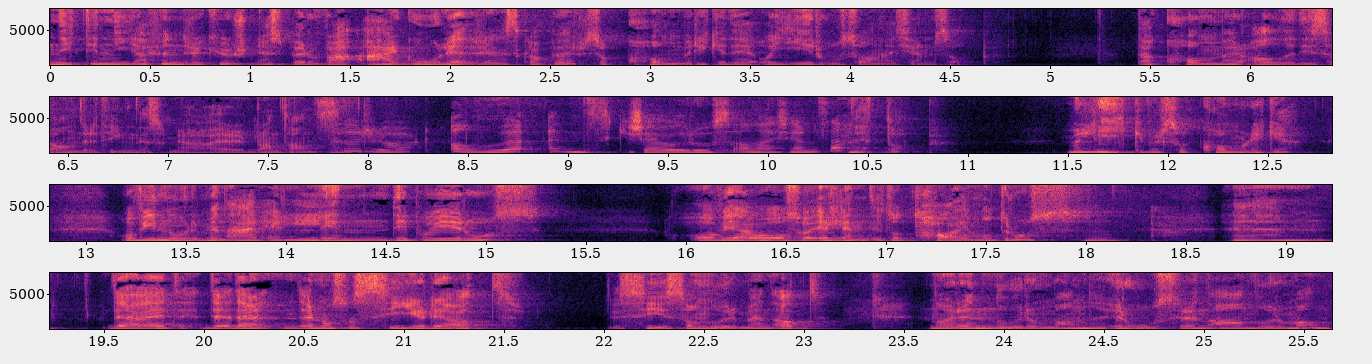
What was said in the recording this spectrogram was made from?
99 av 100 kurs når jeg spør hva er gode lederegenskaper, så kommer ikke det å gi ros og anerkjennelse opp. Da kommer alle disse andre tingene som jeg har blant annet Så rart. Alle ønsker seg jo ros og anerkjennelse. Nettopp. Men likevel så kommer det ikke. Og vi nordmenn er elendige på å gi ros. Og vi er jo også elendige til å ta imot ros. Mm. Det, er et, det, er, det er noen som sier det at sies om nordmenn at når en nordmann roser en annen nordmann,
